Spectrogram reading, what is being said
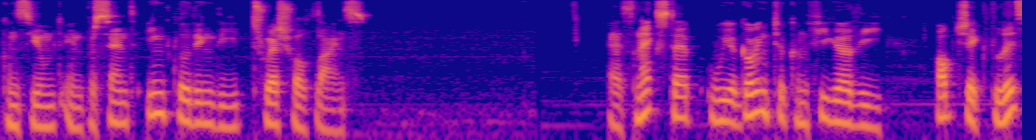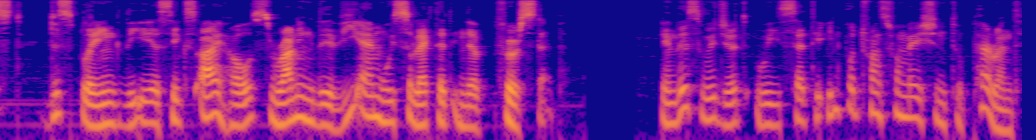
consumed in percent, including the threshold lines. As next step, we are going to configure the object list displaying the ESXi host running the VM we selected in the first step. In this widget, we set the input transformation to parent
